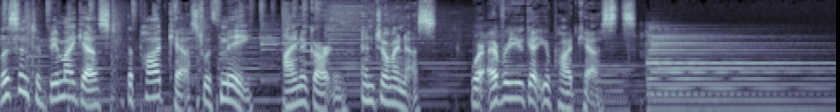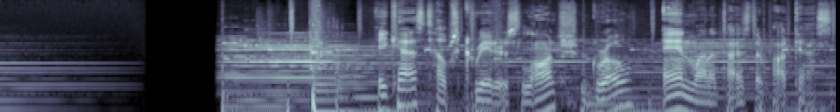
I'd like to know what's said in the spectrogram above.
Listen to Be My Guest, the podcast with me, Ina Garten, and join us wherever you get your podcasts. ACAST helps creators launch, grow, and monetize their podcasts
